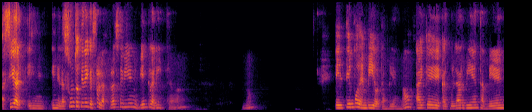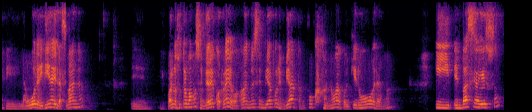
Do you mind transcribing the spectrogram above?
así en, el asunto tiene que ser la frase bien, bien clarita, ¿no? El tiempo de envío también, ¿no? Hay que calcular bien también eh, la hora y día de la semana, eh, el cual nosotros vamos a enviar el correo, no es enviar por enviar tampoco, ¿no? A cualquier hora, ¿no? Y en base a eso,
